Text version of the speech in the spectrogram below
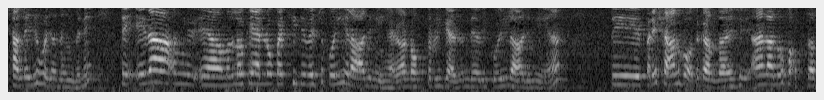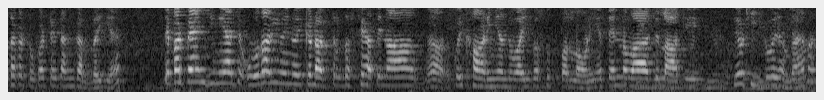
ਛਾਲੇ ਜਿਹੇ ਹੋ ਜਾਂਦੇ ਹੁੰਦੇ ਨੇ। ਤੇ ਇਹਦਾ ਅਹ ਮਤਲਬ ਕਿ ਐਲੋਪੈਥੀ ਦੇ ਵਿੱਚ ਕੋਈ ਇਲਾਜ ਨਹੀਂ ਹੈਗਾ। ਡਾਕਟਰ ਵੀ ਕਹਿ ਦਿੰਦੇ ਆ ਵੀ ਕੋਈ ਇਲਾਜ ਨਹੀਂ ਆ। ਤੇ ਪਰੇਸ਼ਾਨ ਬਹੁਤ ਕਰਦਾ ਇਹ। ਐ ਲਾ ਲਓ ਹਫਤਾ ਤਾਂ ਘੱਟੋ ਘੱਟ ਇਹ ਤੰਗ ਕਰਦਾ ਹੀ ਹੈ। ਤੇ ਪਰ ਭੈਣ ਜੀ ਨੇ ਅੱਜ ਉਹਦਾ ਵੀ ਮੈਨੂੰ ਇੱਕ ਡਾਕਟਰ ਦੱਸਿਆ ਤੇ ਨਾ ਅਹ, ਕੋਈ ਖਾਣੀ ਆ ਦਵਾਈ ਬਸ ਉੱਪਰ ਲਾਉਣੀ ਹੈ। ਤਿੰਨ ਵਾਰ ਚ ਲਾ ਕੇ ਤੇ ਉਹ ਠੀਕ ਹੋ ਜਾਂਦਾ ਹੈ ਨਾ।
